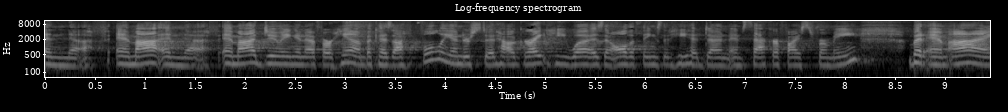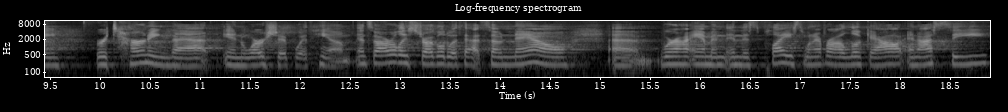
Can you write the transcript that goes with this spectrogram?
enough? Am I enough? Am I doing enough for him? Because I fully understood how great he was and all the things that he had done and sacrificed for me but am I returning that in worship with Him? And so I really struggled with that. So now, um, where I am in, in this place, whenever I look out and I see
